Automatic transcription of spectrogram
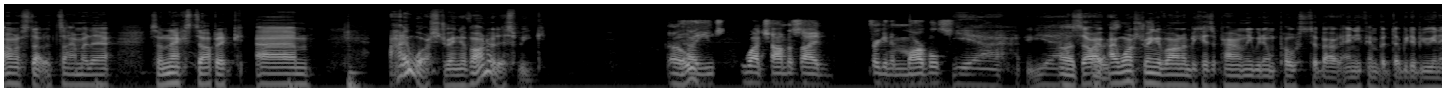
I'm gonna start the timer there. So next topic. Um, I watched Ring of Honor this week. Oh, Uh, you watch Homicide friggin' in Marbles? Yeah, yeah. That's so I, I watched Ring of Honor because apparently we don't post about anything but WWE and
